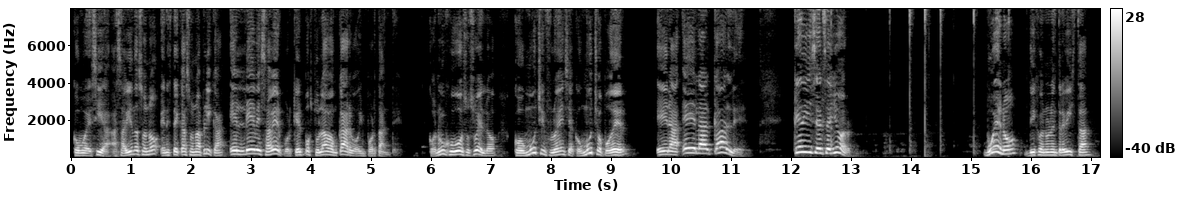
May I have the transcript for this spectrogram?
como decía, a sabiendas o no, en este caso no aplica, él debe saber porque él postulaba un cargo importante. Con un jugoso sueldo, con mucha influencia, con mucho poder, era el alcalde. ¿Qué dice el señor? Bueno, dijo en una entrevista,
